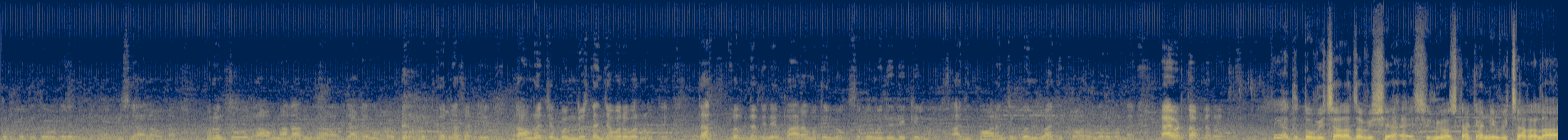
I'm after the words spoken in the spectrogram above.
द्रौपदीचा वगैरे विषय आला होता. परंतु रावणाला ज्या टायमाला प्रभावित करण्यासाठी रावणाचे बंधूच त्यांच्याबरोबर नव्हते. त्याच पद्धतीने बारामती लोकसभेमध्ये देखील अजित पवारांचे बंधू अजित पवारांबरोबर नाही. काय वाटतं आपल्याला याचं आता तो विचाराचा विषय आहे. श्रीनिवास काकांनी विचाराला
